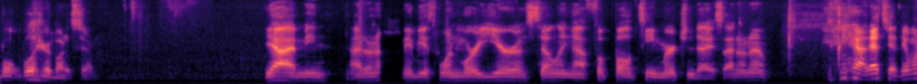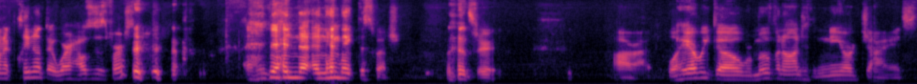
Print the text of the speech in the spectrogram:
We'll we'll hear about it soon. yeah, I mean, I don't know. Maybe it's one more year of selling uh, football team merchandise. I don't know. yeah, that's it. They want to clean out their warehouses first, and then and then make the switch. That's right. All right. Well, here we go. We're moving on to the New York Giants.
